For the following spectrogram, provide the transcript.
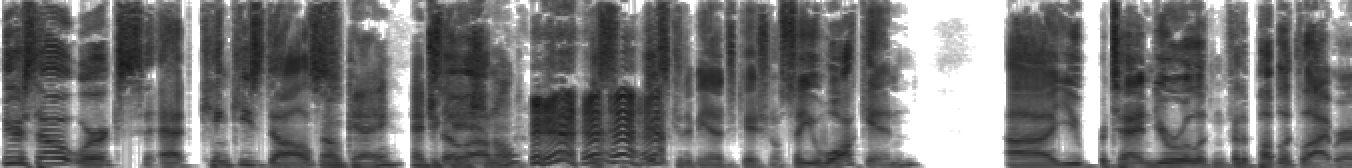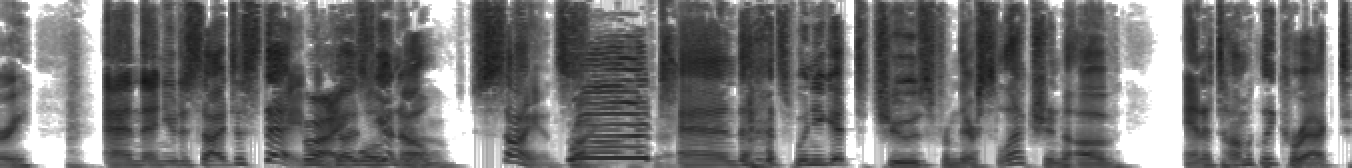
here's how it works at Kinky's Dolls. Okay, educational. this is going to be educational. So you walk in, uh, you pretend you were looking for the public library, and then you decide to stay Right, because well, you know you know. science. Right. And that's when you get to choose from their selection of anatomically correct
